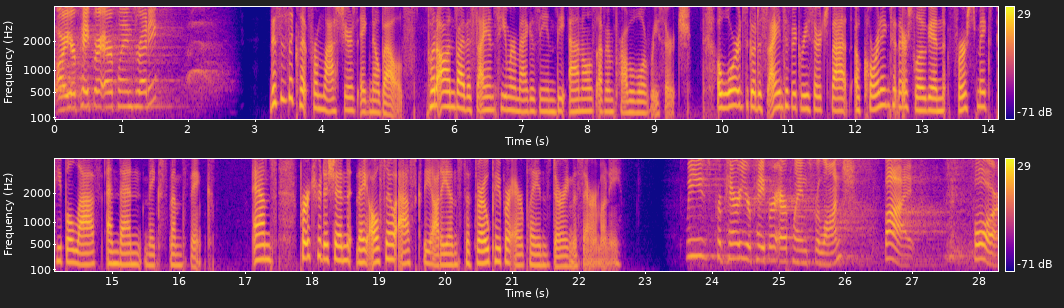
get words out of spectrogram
Are your paper airplanes ready? This is a clip from last year's Ig Nobels, put on by the science humor magazine The Annals of Improbable Research. Awards go to scientific research that, according to their slogan, first makes people laugh and then makes them think. And, per tradition, they also ask the audience to throw paper airplanes during the ceremony. Please prepare your paper airplanes for launch. Five, four,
